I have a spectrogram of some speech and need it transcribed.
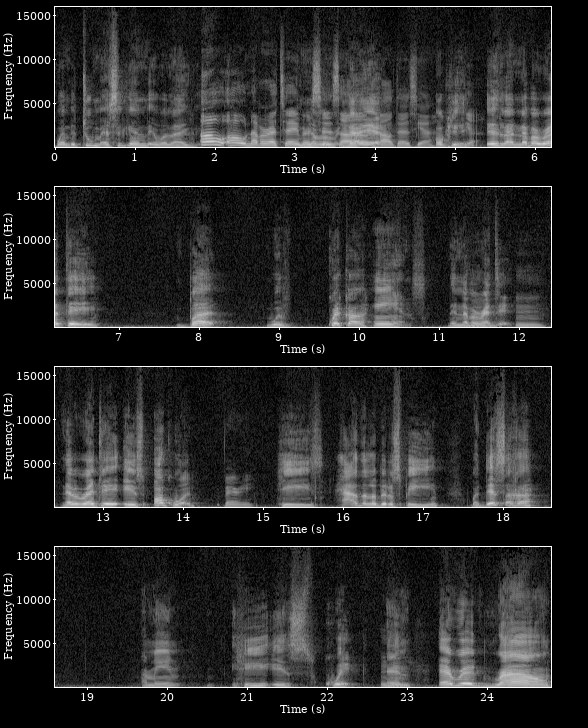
When the two Mexican, they were like, Oh, oh, Navarrete versus Navar- uh, yeah, yeah. Valdez. Yeah. okay, Yeah. it's like Navarrete, but with quicker hands than Navarrete. Mm, Navarrete is awkward. very. He's has a little bit of speed, but this sucker, I mean, he is quick, Mm-hmm. and every round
